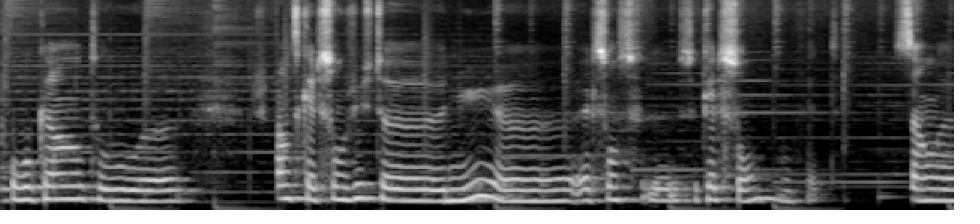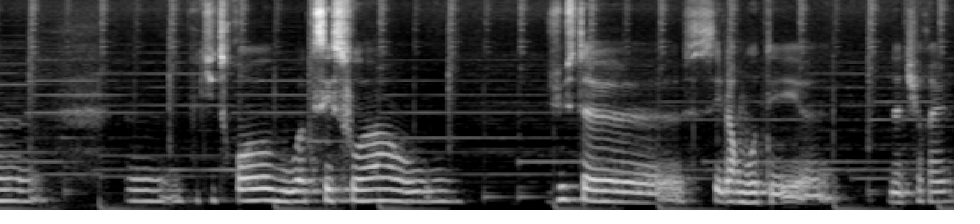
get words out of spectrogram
provocantes ou je pense qu'elles sont juste nues, elles sont ce, qu'elles sont en fait, sans petite robe ou accessoires. Ou... Juste, c'est leur beauté euh, naturelle.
